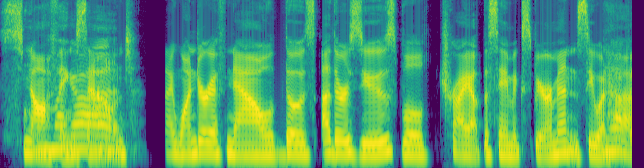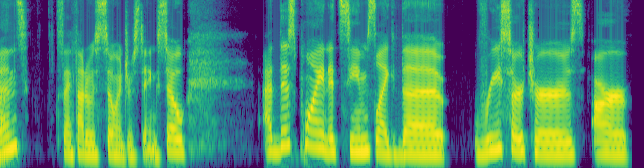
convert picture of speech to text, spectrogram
snoffing God. sound. I wonder if now those other zoos will try out the same experiment and see what Yeah. happens. Because I thought it was so interesting. So at this point, it seems like the researchers are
